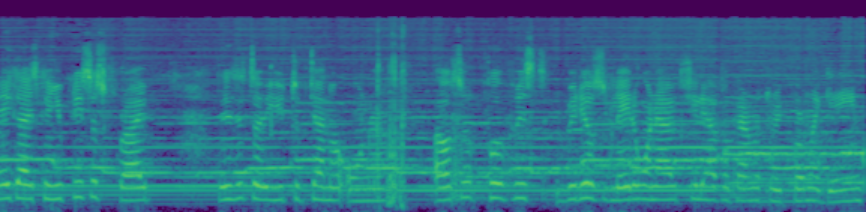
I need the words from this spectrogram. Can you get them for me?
Hey guys, can you please subscribe? This is a YouTube channel owner. I also put these videos later when I actually have a camera to record my games.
